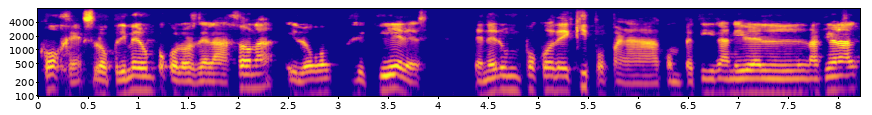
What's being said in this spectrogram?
coges lo primero un poco los de la zona y luego, si quieres tener un poco de equipo para competir a nivel nacional,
